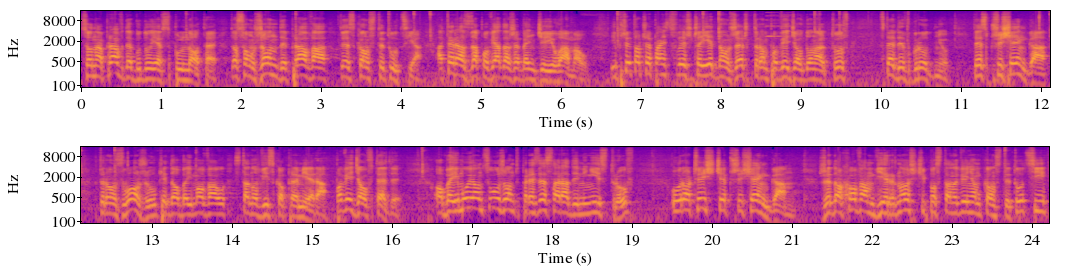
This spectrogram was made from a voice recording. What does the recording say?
co naprawdę buduje wspólnotę, to są rządy prawa, to jest konstytucja. A teraz zapowiada, że będzie je łamał. I przytoczę Państwu jeszcze jedną rzecz, którą powiedział Donald Tusk wtedy w grudniu. To jest przysięga, którą złożył, kiedy obejmował stanowisko premiera. Powiedział wtedy: Obejmując urząd prezesa Rady Ministrów, uroczyście przysięgam, że dochowam wierności postanowieniom Konstytucji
